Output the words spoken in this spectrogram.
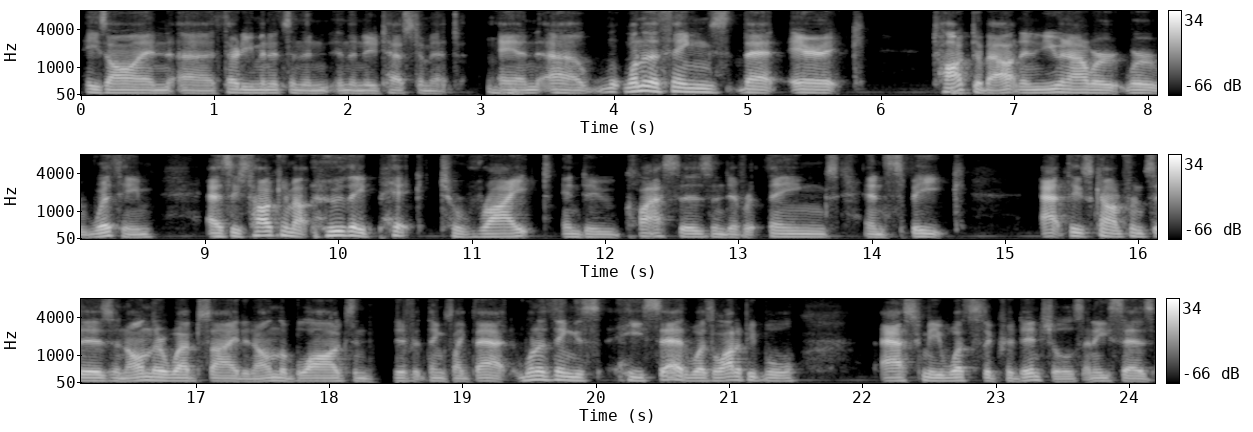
he's on uh, 30 minutes in the in the New Testament. Mm-hmm. And uh, w- one of the things that Eric talked about, and you and I were were with him as he's talking about who they pick to write and do classes and different things and speak at these conferences and on their website and on the blogs and different things like that. One of the things he said was a lot of people ask me what's the credentials and he says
